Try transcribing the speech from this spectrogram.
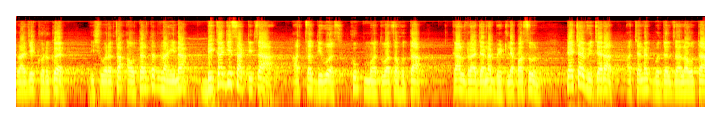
राजे खोरकर ईश्वराचा अवतार तर नाही ना? भिकाजीसाठीचा आजचा दिवस खूप महत्त्वाचा होता. काल राजांना भेटल्यापासून त्याच्या विचारात अचानक बदल झाला होता.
